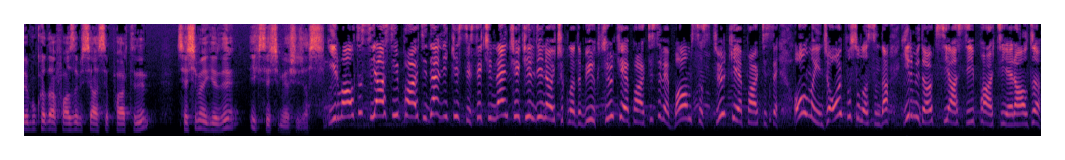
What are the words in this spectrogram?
ve bu kadar fazla bir siyasi partinin seçime girdi. İlk seçimi yaşayacağız. 26 siyasi partiden ikisi seçimden çekildiğini açıkladı. Büyük Türkiye Partisi ve Bağımsız Türkiye Partisi olmayınca oy pusulasında 24 siyasi parti yer aldı.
